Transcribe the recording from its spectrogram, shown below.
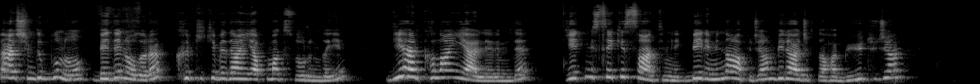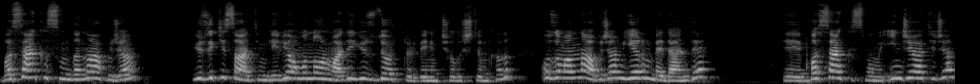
ben şimdi bunu beden olarak 42 beden yapmak zorundayım. Diğer kalan yerlerimde 78 santimlik belimi ne yapacağım? Birazcık daha büyüteceğim. Basen kısmında ne yapacağım? 102 santim geliyor ama normalde 104'tür benim çalıştığım kalıp. O zaman ne yapacağım? Yarım bedende e, basen kısmımı incelteceğim.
